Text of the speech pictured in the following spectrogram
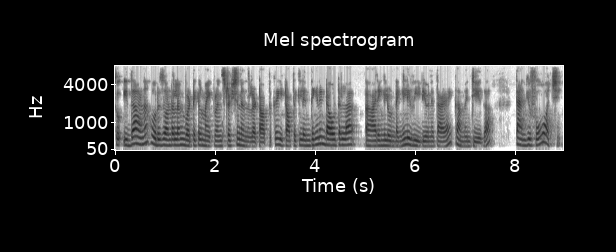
സോ ഇതാണ് horizontal and vertical micro instruction എന്നുള്ള ടോപ്പിക് ഈ ടോപ്പിക്കിൽ എന്തെങ്കിലും ഡൗട്ടുള്ള ആരെങ്കിലും ഉണ്ടെങ്കിൽ ഈ വീഡിയോന് താഴെ കമന്റ് ചെയ്യുക. താങ്ക് ഫോർ വാച്ചിങ്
